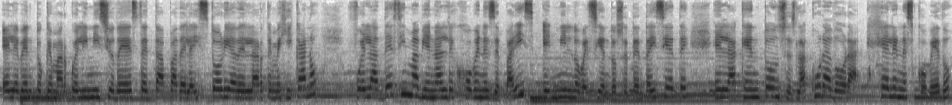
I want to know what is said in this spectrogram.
El evento que marcó el inicio de esta etapa de la historia del arte mexicano fue la décima Bienal de Jóvenes de París en 1977, en la que entonces la curadora Helen Escobedo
